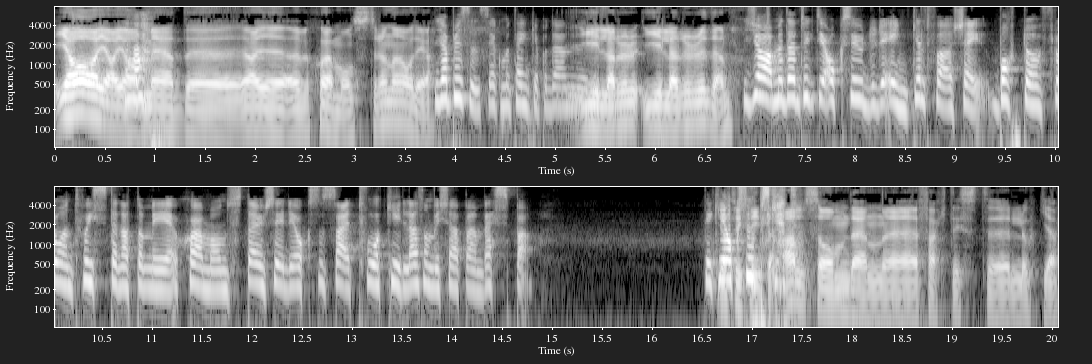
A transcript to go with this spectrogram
Ja, ja, ja, Ah. med eh, eh, sjömonstren och det. Ja precis, jag kommer tänka på den. Gillade du, gillade du den? Ja, men den tyckte jag också gjorde det enkelt för sig. Bortom från twisten att de är sjömonster så är det också så här två killar som vill köpa en vespa. Det kan jag, Jag också tyckte inte uppskatta. alls om den eh, faktiskt, eh, Luca.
